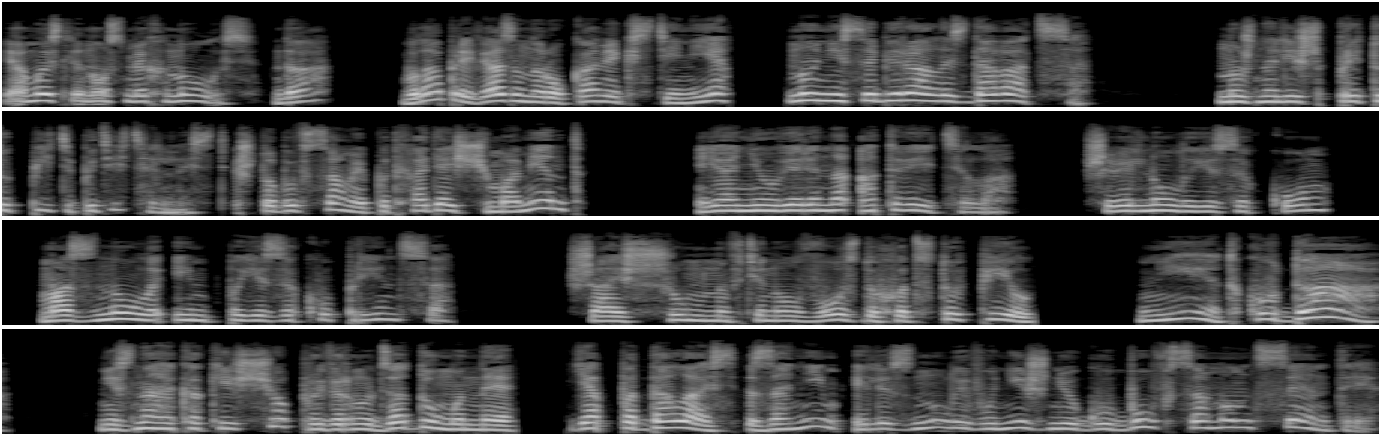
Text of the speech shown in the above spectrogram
Я мысленно усмехнулась, да, была привязана руками к стене, но не собиралась сдаваться. Нужно лишь притупить бдительность, чтобы в самый подходящий момент я неуверенно ответила, шевельнула языком, мазнула им по языку принца. Шай шумно втянул воздух, отступил. Нет, куда? Не зная, как еще провернуть задуманное, я поддалась за ним и лизнула его нижнюю губу в самом центре,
